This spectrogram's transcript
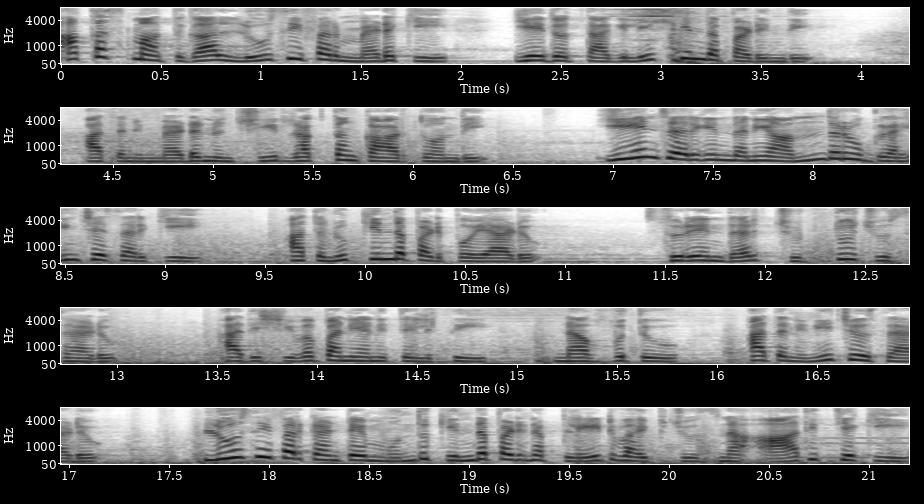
అకస్మాత్తుగా లూసిఫర్ మెడకి ఏదో తగిలి కింద పడింది. అతని మెడ నుంచి రక్తం కారుతోంది. ఏం జరిగిందని అందరూ గ్రహించేసరికి అతను కింద పడిపోయాడు. సురేందర్ చుట్టూ చూశాడు. అది శివ పని అని తెలిసి నవ్వుతూ అతనిని చూశాడు. లూసిఫర్ కంటే ముందు కింద పడిన ప్లేట్ వైపు చూసిన ఆదిత్యకి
